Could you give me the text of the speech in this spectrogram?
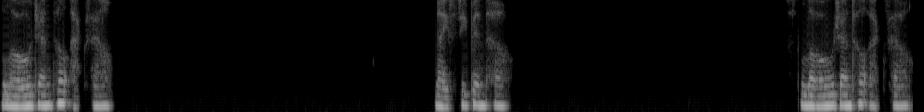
Slow, gentle exhale. Nice deep inhale. Slow, gentle exhale.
